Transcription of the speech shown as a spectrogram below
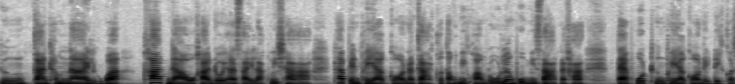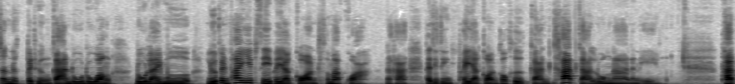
ถึงการทำนายหรือว่าคาดเดาค่ะ โดยอาศัยหลักวิชา ถ้าเป็นพยากรณ์อากาศก็ต้องมีความรู้เรื่องภูมิศาสตร์นะคะ แต่พูดถึงพยากรณ์เด็กๆ ก็จะนึกไปถึงการดูดวง ดูลายมือ หรือเป็นไพ่ยิปซีพยากรณ์ซะมากกว่านะคะ แต่จริงๆ พยากรณ์ก็คือการคาดการล่วงหน้านั่นเอง ถัด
